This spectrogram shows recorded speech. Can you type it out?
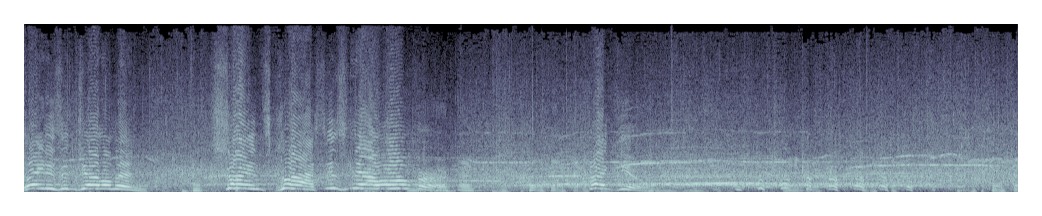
Ladies and gentlemen, science class is now over. Thank you. Thank you.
